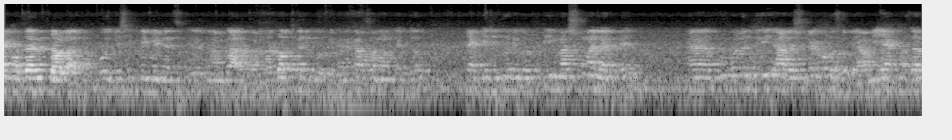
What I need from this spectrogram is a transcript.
এক হাজার ডলার। বৈদেশিক রেমিটেন্স আমরা আমরা রপ্তানি এখানে কাঁচামাল এক কেজি তৈরি করতে তিন মাস সময় লাগবে। বলে যদি আড়াইশো টাকা খরচ হবে। আমি এক হাজার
